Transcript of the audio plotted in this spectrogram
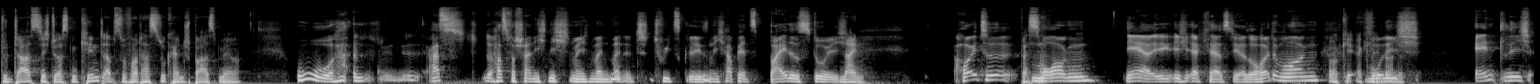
Du darfst nicht, du hast ein Kind, ab sofort hast du keinen Spaß mehr. uh, ha- hast, du hast wahrscheinlich nicht meine, meine, meine Tweets gelesen. Ich habe jetzt beides durch. Nein. Heute, Was? morgen, ja, ich, ich erkläre es dir. Also heute Morgen Okay, wurde ich endlich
